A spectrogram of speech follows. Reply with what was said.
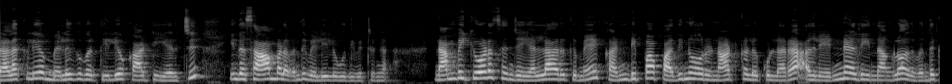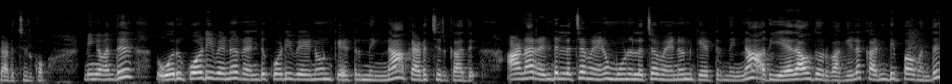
விளக்குலையோ மெழுகுவர்த்திலையோ காட்டி எரித்து இந்த சாம்பலை வந்து வெளியில் ஊதி விட்டுருங்க. நம்பிக்கையோடு செஞ்ச எல்லாருக்குமே கண்டிப்பாக பதினோரு நாட்களுக்குள்ளார அதில் என்ன எழுதியிருந்தாங்களோ அது வந்து கிடச்சிருக்கும். நீங்கள் வந்து ஒரு கோடி வேணும் ரெண்டு கோடி வேணும்னு கேட்டிருந்தீங்கன்னா கிடச்சிருக்காது. ஆனால் ரெண்டு லட்சம் வேணும் மூணு லட்சம் வேணும்னு கேட்டிருந்தீங்கன்னா அது ஏதாவது ஒரு வகையில் கண்டிப்பாக வந்து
